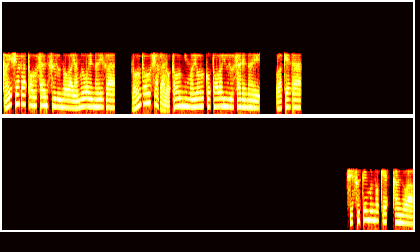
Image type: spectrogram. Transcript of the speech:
会社が倒産するのはやむを得ないが、労働者が路頭に迷うことは許されない、わけだ。システムの欠陥は、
